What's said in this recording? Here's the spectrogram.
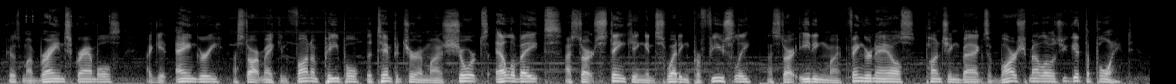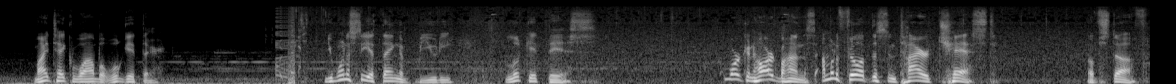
because my brain scrambles. I get angry. I start making fun of people. The temperature in my shorts elevates. I start stinking and sweating profusely. I start eating my fingernails, punching bags of marshmallows. You get the point. Might take a while, but we'll get there. You want to see a thing of beauty? Look at this. I'm working hard behind this. I'm going to fill up this entire chest of stuff.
